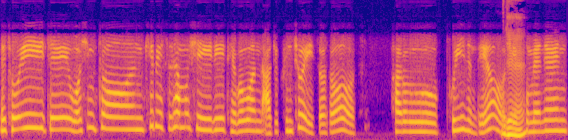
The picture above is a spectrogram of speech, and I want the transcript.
네, 저희 이제 워싱턴 KBS 사무실이 대법원 아주 근처에 있어서 바로 보이는데요. 예. 보면은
